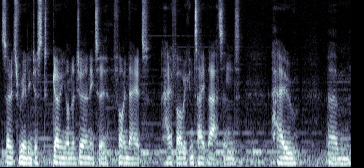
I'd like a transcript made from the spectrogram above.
so it's really just going on a journey to find out how far we can take that and how um,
